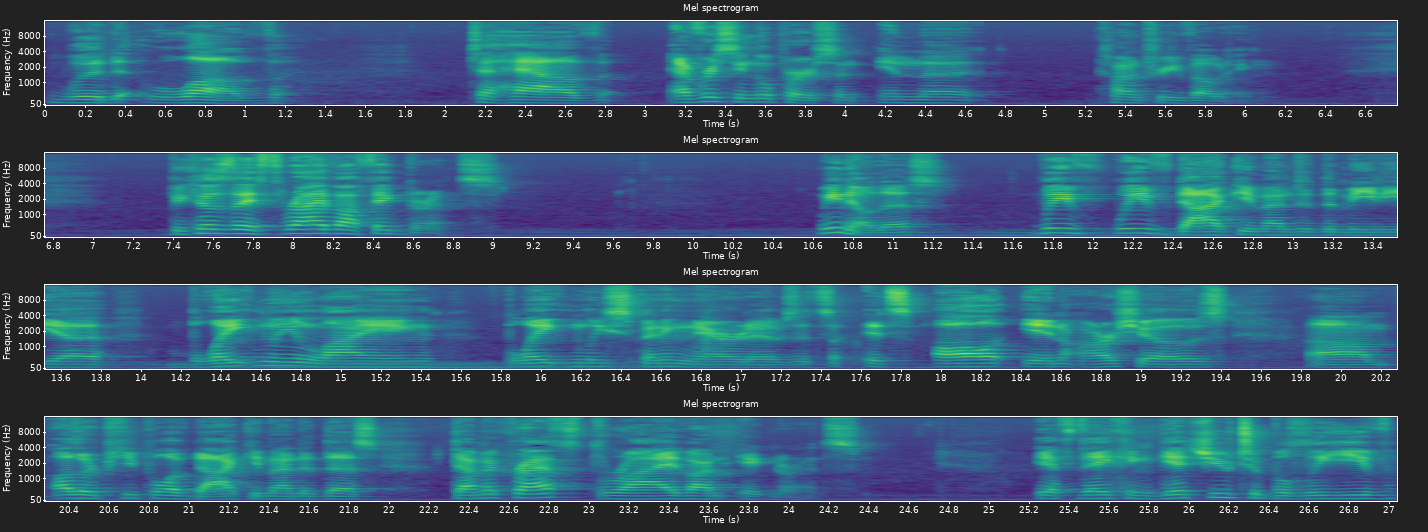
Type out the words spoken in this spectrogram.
would love to have every single person in the country voting because they thrive off ignorance. We know this. We've we've documented the media blatantly lying, blatantly spinning narratives. It's it's all in our shows. Um, other people have documented this. Democrats thrive on ignorance. If they can get you to believe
